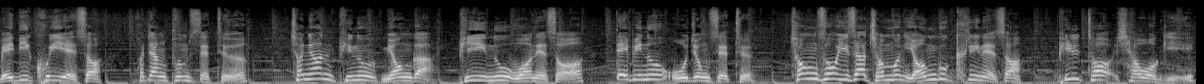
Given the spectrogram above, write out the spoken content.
메디코이에서 화장품 세트, 천연 비누 명가 비누원에서 때비누 5종 세트, 청소이사 전문 영구 크린에서 필터 샤워기,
